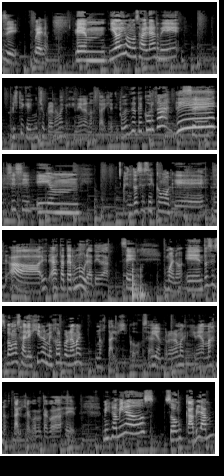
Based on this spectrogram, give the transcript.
Sí, bueno. Em, y hoy vamos a hablar de. Viste que hay mucho programa que genera nostalgia. Tipo, ¿te acordás de.? Sí, sí. Y. mm, entonces es como que. Ah, hasta ternura te da. Sí. Bueno, eh, entonces vamos a elegir el mejor programa nostálgico. O sea, Bien. el programa que genera más nostalgia cuando te acordás de él. Mis nominados son Kablam.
